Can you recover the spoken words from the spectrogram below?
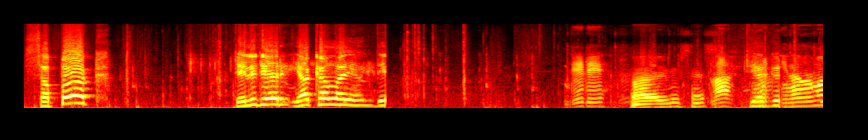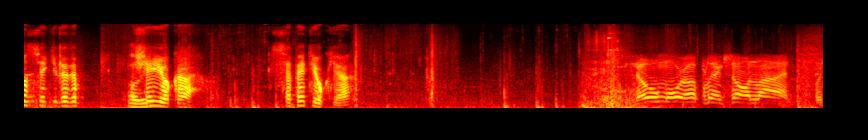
Sapık! Delidir yakalayın. De- Deli. Alabilir misiniz? Lan Diğer inan- inanılmaz şekilde de Alayım. şey yok ha. Sepet yok ya. No more uplinks online, but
